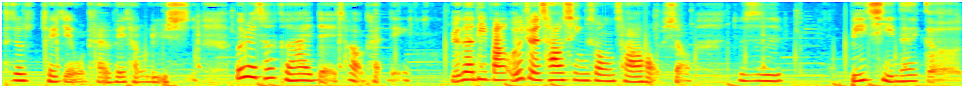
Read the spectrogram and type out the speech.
他就推荐我看《非常律师》，我就觉得超可爱的，超好看的。有一个地方，我就觉得超轻松，超好笑，就是比起那个。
